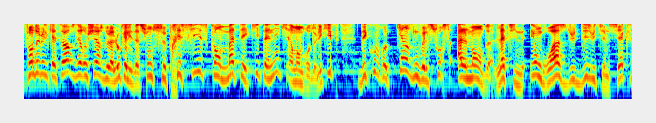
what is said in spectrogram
Fin 2014, les recherches de la localisation se précisent quand Maté Kitanik, un membre de l'équipe, découvre 15 nouvelles sources allemandes, latines et hongroises du XVIIIe siècle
